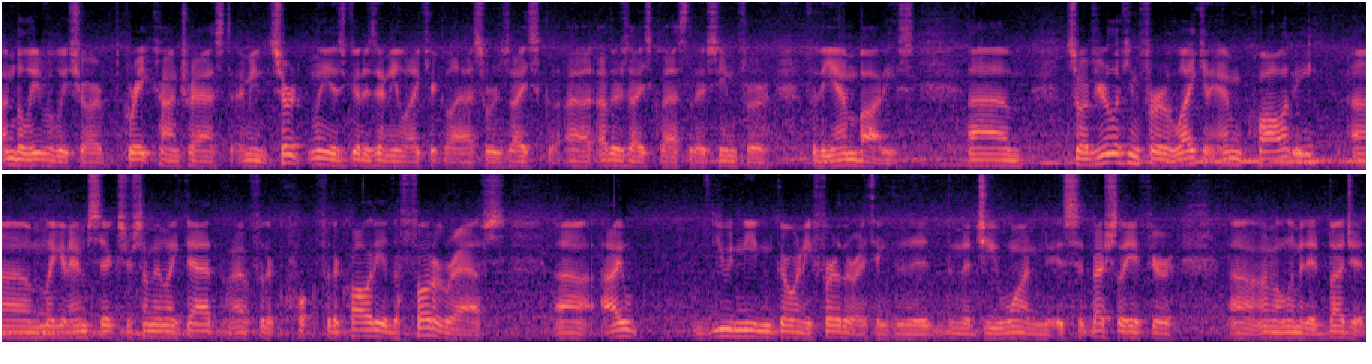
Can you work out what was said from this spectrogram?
unbelievably sharp, great contrast. I mean, certainly as good as any Leica glass or Zeiss, uh, other Zeiss glass that I've seen for, for the M bodies. Um, so if you're looking for like an M quality, um, like an M6 or something like that, uh, for the for the quality of the photographs, uh, I you needn't go any further, I think, than the, than the G1, especially if you're uh, on a limited budget.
